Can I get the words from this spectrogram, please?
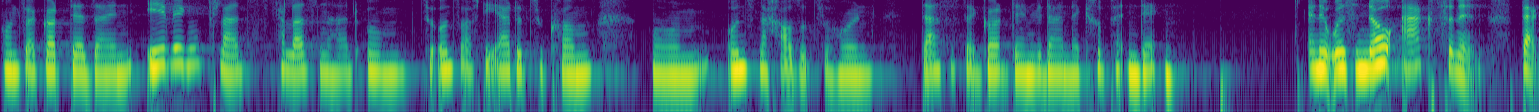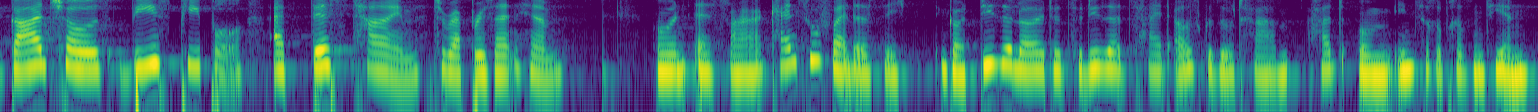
Unser Gott, der seinen ewigen Platz verlassen hat, um zu uns auf die Erde zu kommen, um uns nach Hause zu holen. Das ist der Gott, den wir da in der Krippe entdecken. And it was no accident that God chose these people at this time to represent him. Und es war kein Zufall, dass sich Gott diese Leute zu dieser Zeit ausgesucht haben, hat, um ihn zu repräsentieren.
